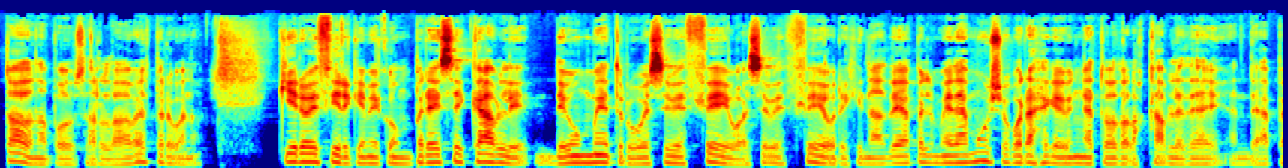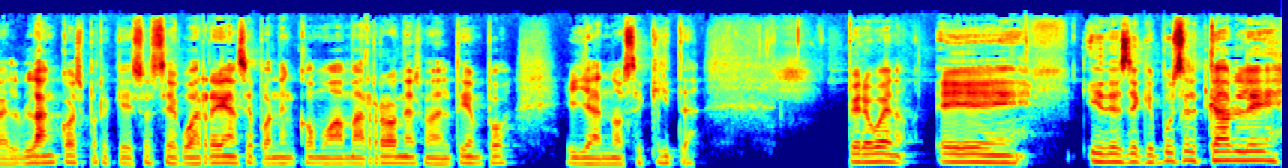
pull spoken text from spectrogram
Todo no puedo usarlo a la vez, pero bueno. Quiero decir que me compré ese cable de un metro USB-C o USB-C original de Apple. Me da mucho coraje que venga todos los cables de, de Apple blancos porque esos se guarrean, se ponen como amarrones con el tiempo y ya no se quita. Pero bueno, eh, y desde que puse el cable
